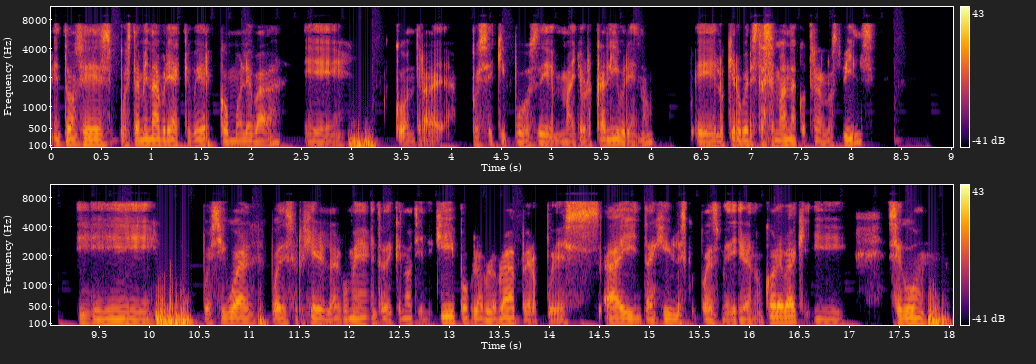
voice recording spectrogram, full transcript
entonces, pues también habría que ver cómo le va eh, contra pues equipos de mayor calibre, ¿no? Eh, lo quiero ver esta semana contra los Bills. Y pues igual puede surgir el argumento de que no tiene equipo, bla, bla, bla, pero pues hay intangibles que puedes medir en un coreback y según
